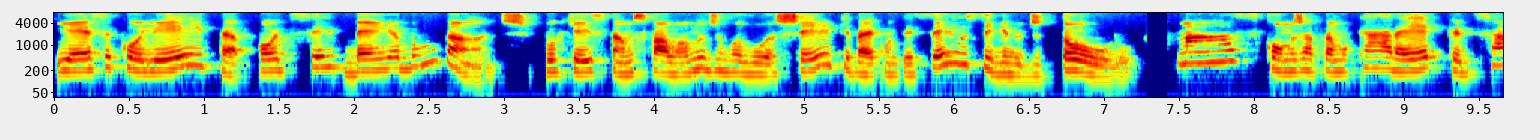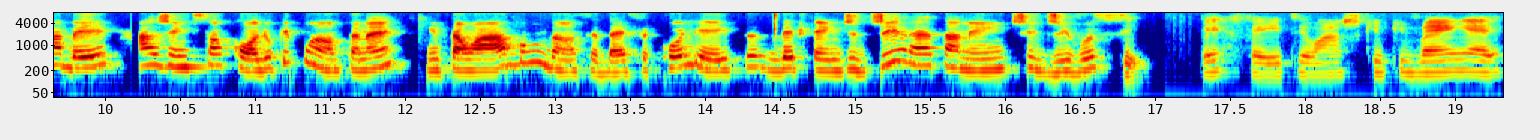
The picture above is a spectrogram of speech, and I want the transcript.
E essa colheita pode ser bem abundante, porque estamos falando de uma lua cheia que vai acontecer no signo de touro. Mas, como já estamos careca de saber, a gente só colhe o que planta, né? Então, a abundância dessa colheita depende diretamente de você. Perfeito. Eu acho que o que vem é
